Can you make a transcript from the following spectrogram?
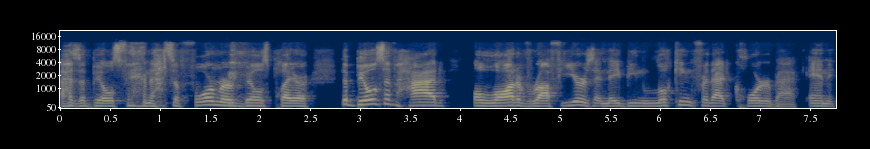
as a Bills fan, as a former Bills player. The Bills have had a lot of rough years and they've been looking for that quarterback. And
